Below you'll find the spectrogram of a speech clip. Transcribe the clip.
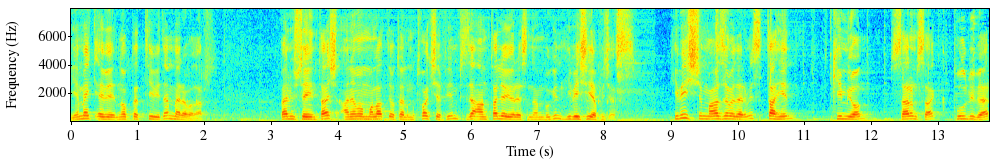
Yemekevi.tv'den merhabalar. Ben Hüseyin Taş, Aneman Malatya Otel mutfak şefiyim. Size Antalya yöresinden bugün hibeşi yapacağız. Hibeş için malzemelerimiz tahin, kimyon, sarımsak, pul biber,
